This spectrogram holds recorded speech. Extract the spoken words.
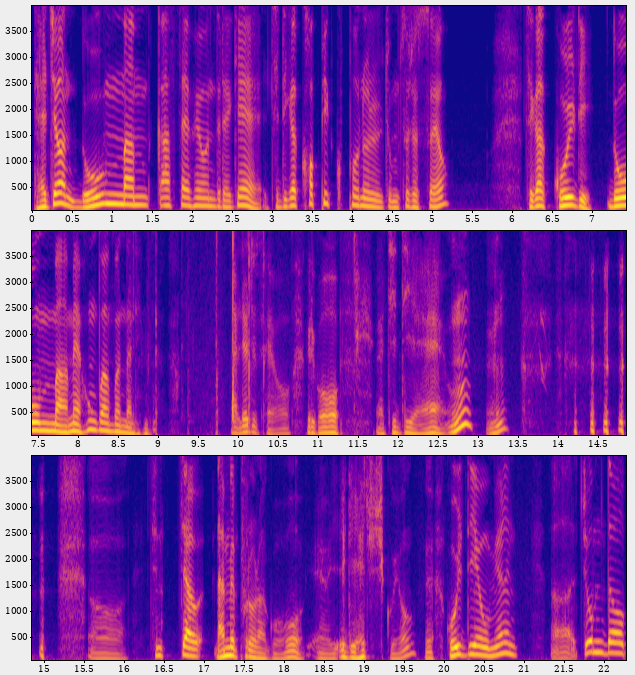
대전 노은맘 카페 회원들에게 지디가 커피 쿠폰을 좀 써줬어요? 제가 골디, 노은맘에 홍보 한번 날립니다. 알려주세요. 그리고 GD에 응? 응? 어, 진짜 남매 프로라고 얘기해 주시고요. 골디에 오면은 어, 좀 더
